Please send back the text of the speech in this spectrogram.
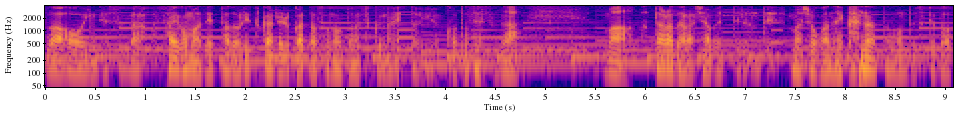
は多いんですが最後までたどり着かれる方その分少ないということですがまあダラダラ喋ってるんでまあしょうがないかなと思うんですけど、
